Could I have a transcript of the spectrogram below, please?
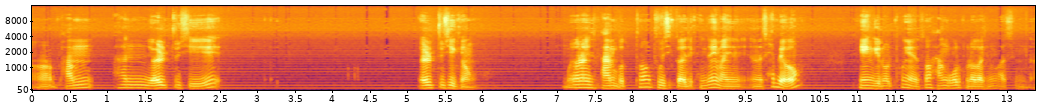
어, 밤한 12시 12시경 뭐 11시 반부터 2시까지 굉장히 많이 어, 새벽 비행기를 통해서 한국으로 돌아가시는 것 같습니다.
